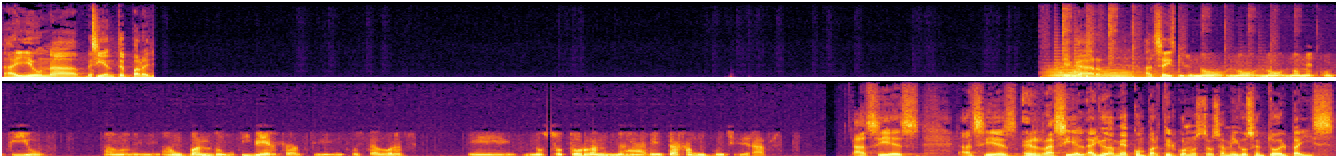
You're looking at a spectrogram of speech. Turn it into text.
ahí una siente para llegar al 6? No, no, no, no me confío, aun cuando diversas eh, encuestadoras eh, nos otorgan una ventaja muy considerable. Así es, así es. Eh, Raciel, ayúdame a compartir con nuestros amigos en todo el país.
